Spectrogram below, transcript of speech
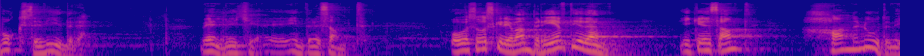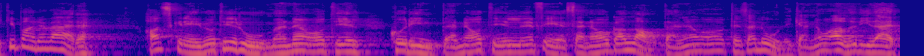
vokse videre. Veldig interessant. Og så skrev han brev til dem. Ikke sant? Han lot dem ikke bare være. Han skrev jo til romerne og til korinterne og til feserne og galaterne og tesalonikerne og alle de der.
